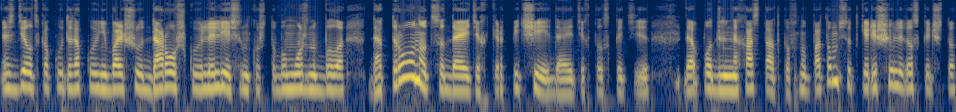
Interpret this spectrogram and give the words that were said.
сделать какую-то такую небольшую дорожку или лесенку, чтобы можно было дотронуться до этих кирпичей, до этих, так сказать, до подлинных остатков, но потом все-таки решили, так сказать, что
